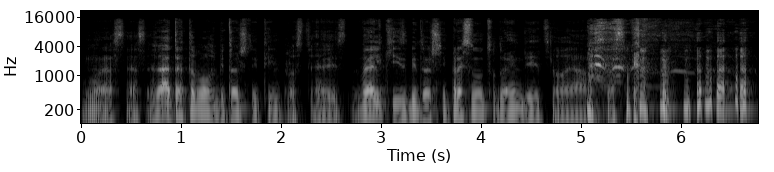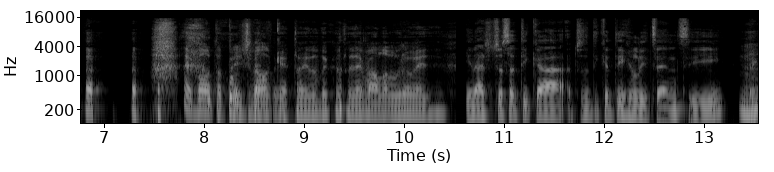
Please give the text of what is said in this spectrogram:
No jasne, jasne. Aj tak to bol zbytočný tým proste, hej. Veľký, zbytočný, presunú to do Indie celé. A... Aj bolo to príliš veľké, to jednoducho to nemalo úroveň. Ináč, čo sa týka, čo sa týka tých licencií, mm-hmm. tak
